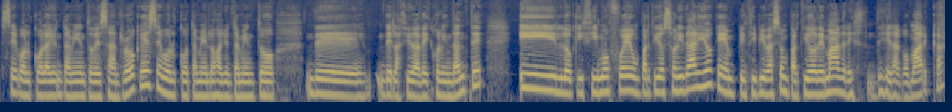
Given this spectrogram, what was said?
se volcó el ayuntamiento de San Roque, se volcó también los ayuntamientos de, de las ciudades colindantes y lo que hicimos fue un partido solidario que en principio iba a ser un partido de madres de la comarca,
